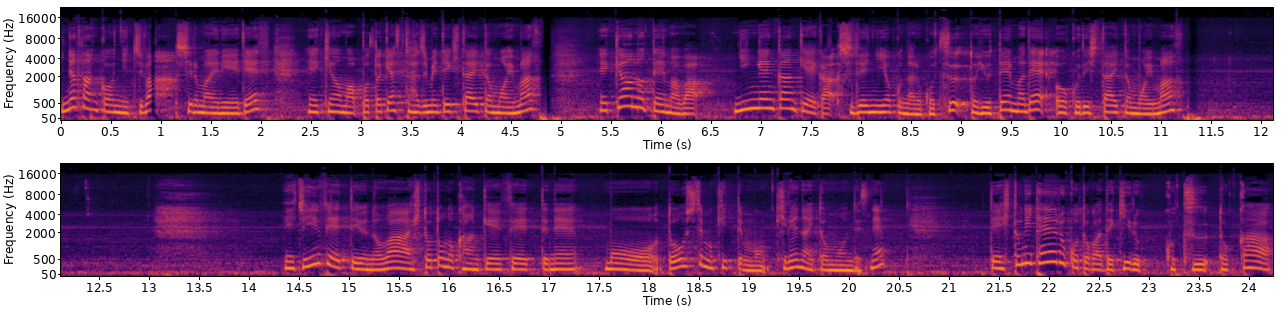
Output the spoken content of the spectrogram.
皆さんこんにちは、白間りえです、えー、今日もポッドキャスト始めていきたいと思います。えー、今日のテーマは人間関係が自然に良くなるコツというテーマでお送りしたいと思います。え人生っていうのは人との関係性ってねもうどうしても切っても切れないと思うんですね。で人に頼ることができるコツとか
